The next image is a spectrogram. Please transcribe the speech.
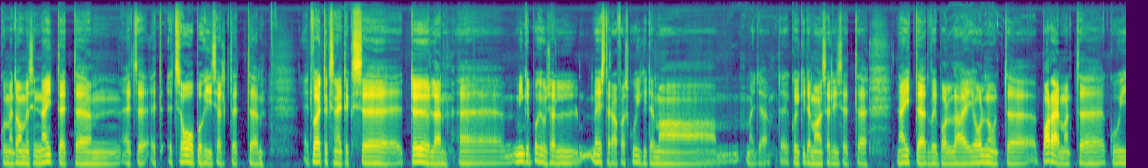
kui me toome siin näite, et, ähm, et, et, et soopõhiselt, et et võetakse näiteks äh, tööle äh, mingil põhjusel meesterahvas, kuigi tema, ma ei tea, kuigi tema sellised näitajad võib-olla ei olnud paremad kui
